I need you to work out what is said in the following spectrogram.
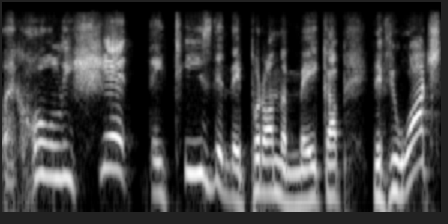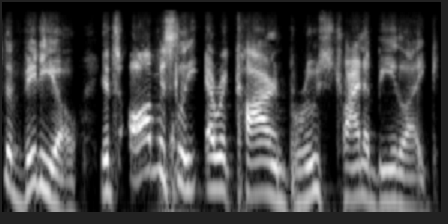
like, holy shit! They teased it. They put on the makeup. And if you watch the video, it's obviously Eric Carr and Bruce trying to be like,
